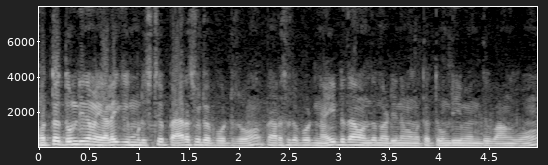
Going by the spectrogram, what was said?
மொத்த தூண்டி நம்ம இலக்கி முடிச்சுட்டு பேராசூட்டை போட்டுருவோம். பேராசூட்டை போட்டு நைட்டு தான் வந்து மறுபடியும் நம்ம மொத்த தூண்டியும் வந்து வாங்குவோம்.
